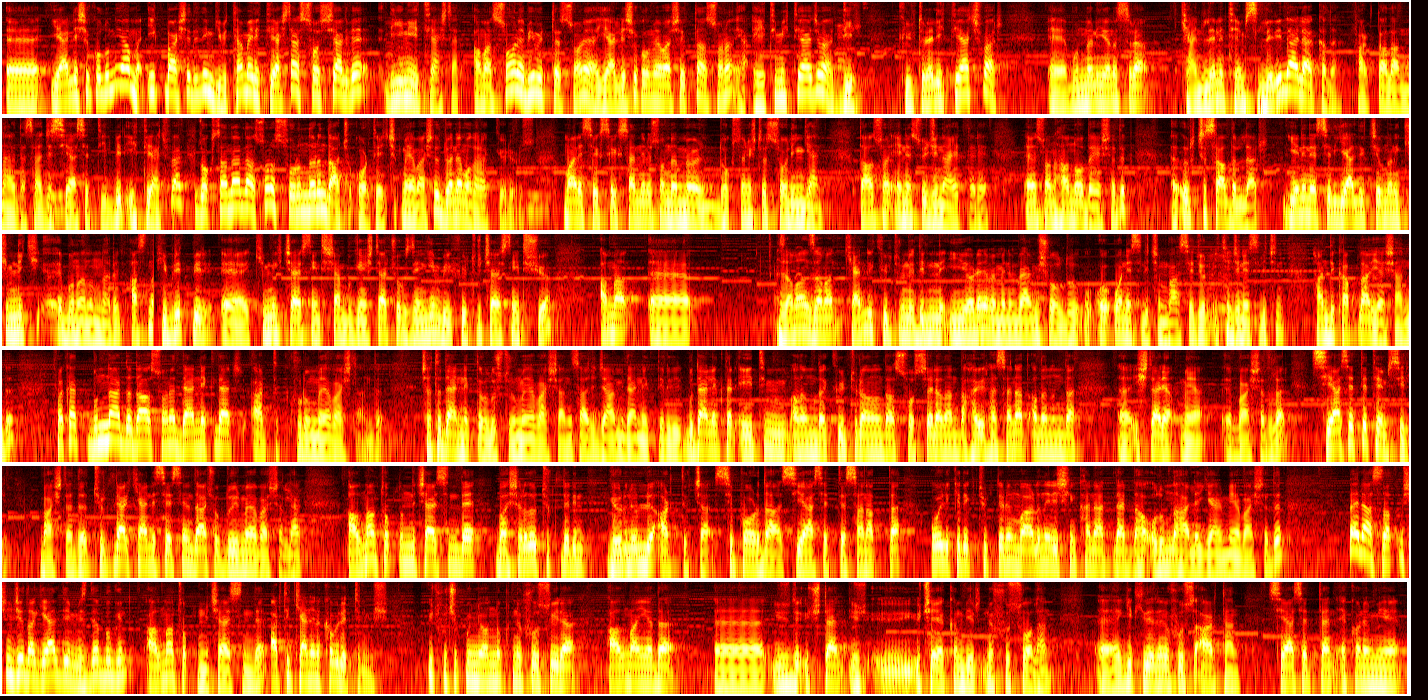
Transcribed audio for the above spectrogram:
e, yerleşik olunuyor ama ilk başta dediğim gibi temel ihtiyaçlar sosyal ve dini ihtiyaçlar. Ama sonra bir müddet sonra ya yerleşik olmaya başladıktan sonra ya eğitim ihtiyacı var, dil, kültürel ihtiyaç var. E, bunların yanı sıra kendilerinin temsilleriyle alakalı farklı alanlarda sadece siyaset değil bir ihtiyaç var. 90'lardan sonra sorunların daha çok ortaya çıkmaya başladığı dönem olarak görüyoruz. Maalesef 80'lerin sonunda Mölln, 93'te Solingen, daha sonra NSU cinayetleri, en son Hano'da yaşadık. E, ırkçı saldırılar, yeni nesil geldikçe bunların kimlik e, bunalımları. Aslında hibrit bir e, kimlik içerisinde yetişen bu gençler çok zengin bir kültür içerisinde yetişiyor. Ama e, zaman zaman kendi kültürünü, dilini iyi öğrenememenin vermiş olduğu o, o nesil için bahsediyorum. ikinci nesil için handikaplar yaşandı. Fakat bunlar da daha sonra dernekler artık kurulmaya başlandı. Çatı dernekler oluşturulmaya başlandı. Sadece cami dernekleri değil. Bu dernekler eğitim alanında, kültür alanında, sosyal alanda, hayır hasenat alanında e, işler yapmaya e, başladılar. Siyasette temsil başladı. Türkler kendi seslerini daha çok duyurmaya başladılar. Alman toplumunun içerisinde başarılı Türklerin görünürlüğü arttıkça sporda, siyasette, sanatta o ülkedeki Türklerin varlığına ilişkin kanaatler daha olumlu hale gelmeye başladı. Velhasıl 60. yıla geldiğimizde bugün Alman toplumun içerisinde artık kendini kabul ettirmiş. 3,5 milyonluk nüfusuyla Almanya'da e, %3'ten 3'e yakın bir nüfusu olan, e, gitgide de nüfusu artan, siyasetten ekonomiye,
